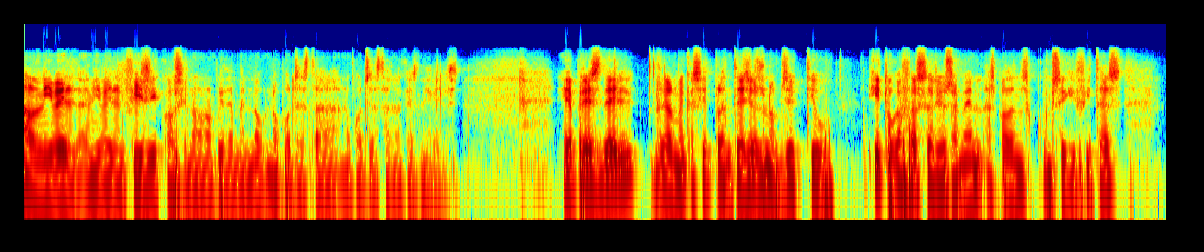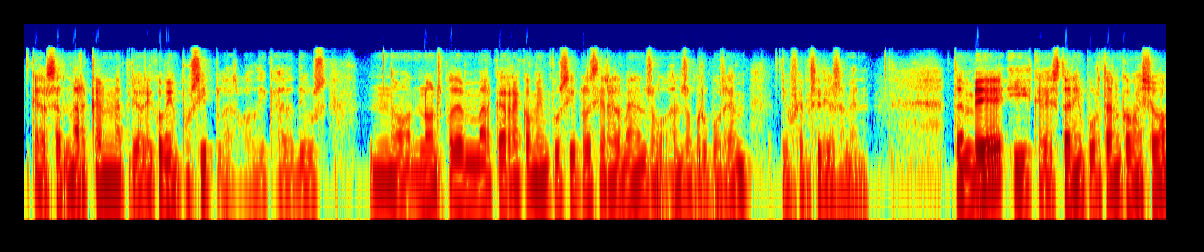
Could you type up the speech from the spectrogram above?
al nivell, a nivell físic, o si no, evidentment, no, no, pots estar, no pots estar en aquests nivells. He après d'ell realment que si et planteges un objectiu i t'ho agafes seriosament, es poden aconseguir fites que se't marquen a priori com impossibles. Vol dir que dius, no, no ens podem marcar res com impossible si realment ens ho, ens ho proposem i ho fem seriosament. També, i que és tan important com això,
